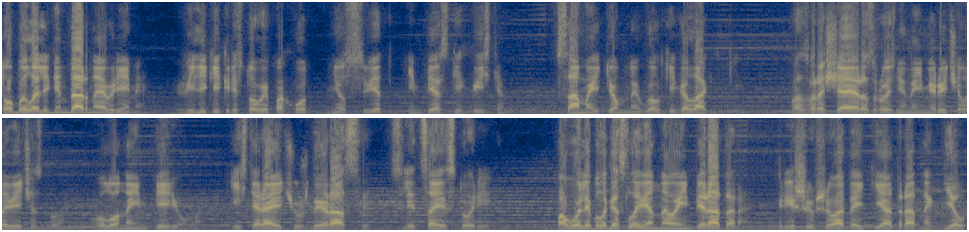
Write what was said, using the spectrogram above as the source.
То было легендарное время. Великий крестовый поход нес свет имперских истин в самые темные уголки галактики, возвращая разрозненные миры человечества в лоно Империума и стирая чуждые расы с лица истории. По воле благословенного императора, решившего отойти от ратных дел,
